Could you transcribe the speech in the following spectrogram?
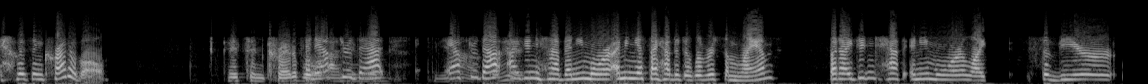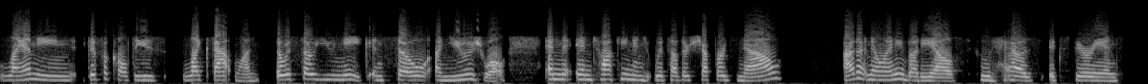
it was incredible. It's incredible. And I after mean, that- yeah, After that, I didn't have any more. I mean, yes, I had to deliver some lambs, but I didn't have any more like severe lambing difficulties like that one. It was so unique and so unusual. And in talking in, with other shepherds now, I don't know anybody else who has experienced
